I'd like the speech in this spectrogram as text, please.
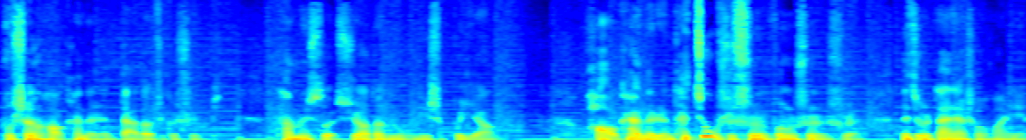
不是很好看的人达到这个水平，他们所需要的努力是不一样的。好看的人他就是顺风顺水，那就是大家受欢迎，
